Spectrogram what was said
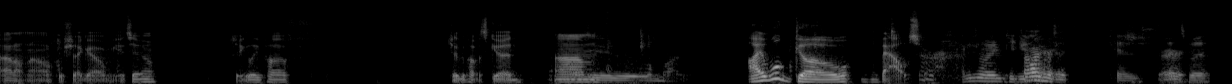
I don't know. Who should I go? Mewtwo, Jigglypuff. Jigglypuff is good. I'll Um, do Mario. I will go Bowser. I'm going to do Bowser. because Sure. that's what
